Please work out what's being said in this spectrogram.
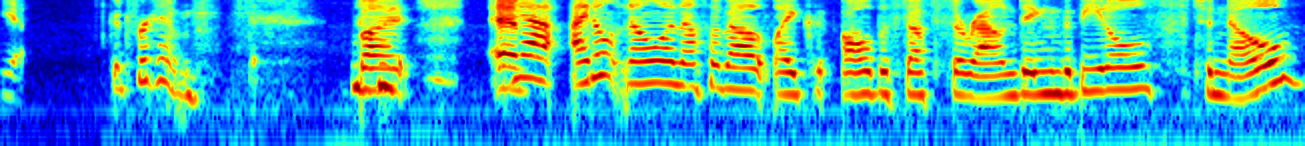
Yeah. Good for him. But Um, yeah, I don't know enough about like all the stuff surrounding the Beatles to know,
